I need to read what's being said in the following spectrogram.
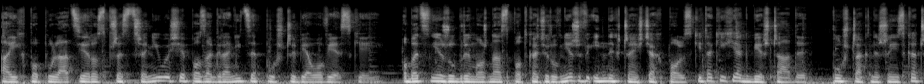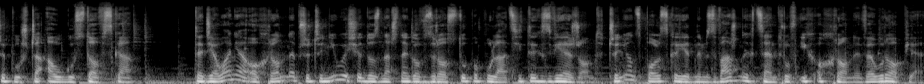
a ich populacje rozprzestrzeniły się poza granice Puszczy Białowieskiej. Obecnie żubry można spotkać również w innych częściach Polski, takich jak Bieszczady, Puszcza Knyszyńska czy Puszcza Augustowska. Te działania ochronne przyczyniły się do znacznego wzrostu populacji tych zwierząt, czyniąc Polskę jednym z ważnych centrów ich ochrony w Europie.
